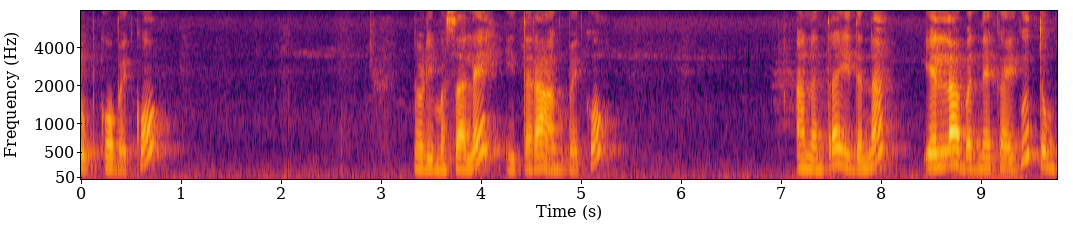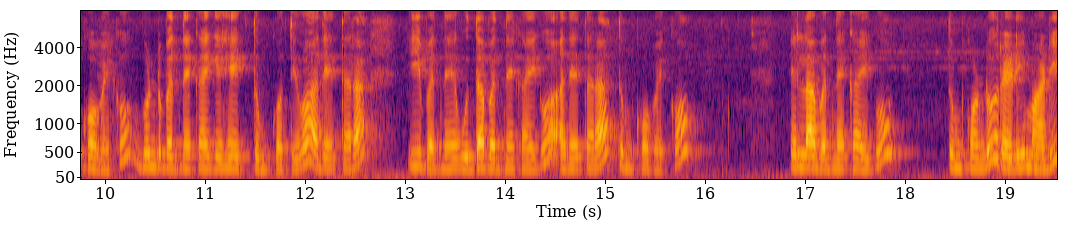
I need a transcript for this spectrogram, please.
ರುಬ್ಕೋಬೇಕು. ನೋಡಿ ಮಸಾಲೆ ಈ ಥರ ಆಗಬೇಕು. ಆನಂತರ ಇದನ್ನು ಎಲ್ಲ ಬದನೆಕಾಯಿಗೂ ತುಂಬ್ಕೋಬೇಕು. ಗುಂಡು ಬದನೆಕಾಯಿಗೆ ಹೇಗೆ ತುಂಬ್ಕೋತೀವೋ ಅದೇ ಥರ, ಈ ಬದನೆ, ಉದ್ದ ಬದನೆಕಾಯಿಗೂ ಅದೇ ಥರ ತುಂಬ್ಕೋಬೇಕು. ಎಲ್ಲ ಬದನೆಕಾಯಿಗೂ ತುಂಬಿಕೊಂಡು ರೆಡಿ ಮಾಡಿ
